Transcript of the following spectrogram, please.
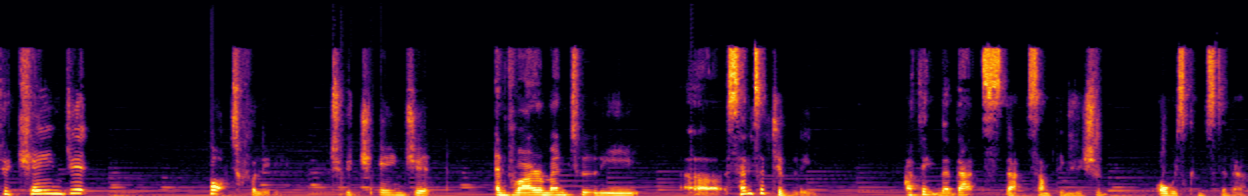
to change it thoughtfully, to change it environmentally uh, sensitively, I think that that's, that's something we should always consider.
